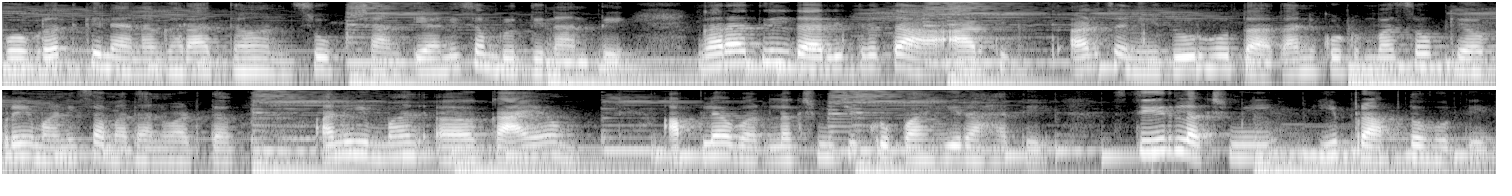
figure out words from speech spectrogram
व व्रत केल्यानं घरात धन सुख शांती आणि समृद्धी नांदते. घरातील दारिद्र्यता आर्थिक अडचणी दूर होतात आणि कुटुंबात सौख्य प्रेम आणि समाधान वाटतं. आणि मन कायम आपल्यावर लक्ष्मीची कृपा ही राहते. स्थिर लक्ष्मी ही प्राप्त होते.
